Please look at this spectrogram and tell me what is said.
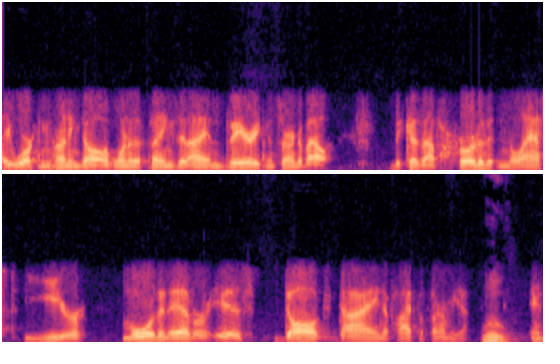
a working hunting dog. One of the things that I am very concerned about because I've heard of it in the last year more than ever is dogs dying of hypothermia. Ooh. And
